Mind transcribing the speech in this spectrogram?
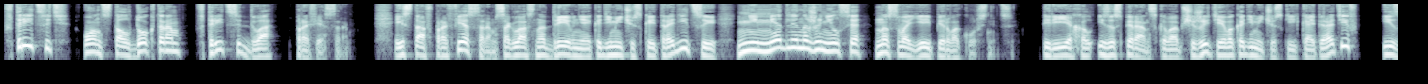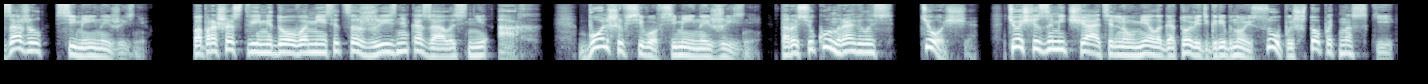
В 30 он стал доктором, в 32 — профессором. И, став профессором, согласно древней академической традиции, немедленно женился на своей первокурснице переехал из аспирантского общежития в академический кооператив и зажил семейной жизнью. По прошествии медового месяца жизнь оказалась не ах. Больше всего в семейной жизни Тарасюку нравилась теща. Теща замечательно умела готовить грибной суп и штопать носки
